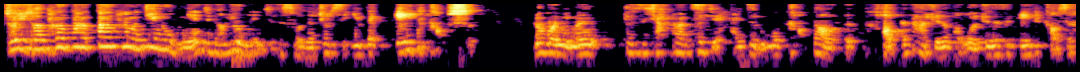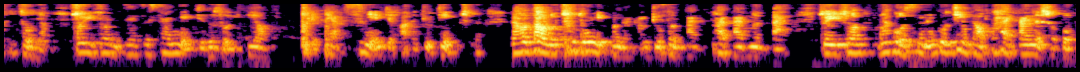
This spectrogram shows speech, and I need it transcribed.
所以说，当当当他们进入五年级到六年级的时候呢，就是一个 A 的考试。如果你们就是想让自己孩子如果考到呃好的大学的话，我觉得这 A P 考试很重要。所以说你在这三年级的时候一定要培养，四年级的话就进去了。然后到了初中以后呢，他们就分班，快班、慢班。所以说，如果是能够进到快班的时候，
